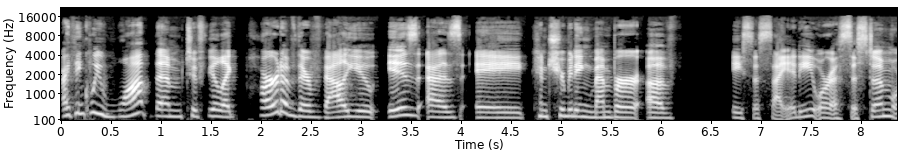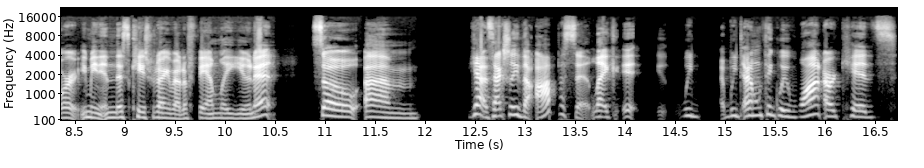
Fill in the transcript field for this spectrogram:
i think we want them to feel like part of their value is as a contributing member of a society or a system or i mean in this case we're talking about a family unit so um yeah, it's actually the opposite. Like it, we we I don't think we want our kids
